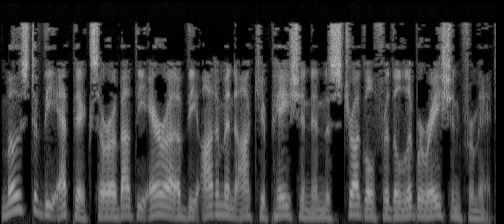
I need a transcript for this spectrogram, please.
Most of the epics are about the era of the Ottoman occupation and the struggle for the liberation from it.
